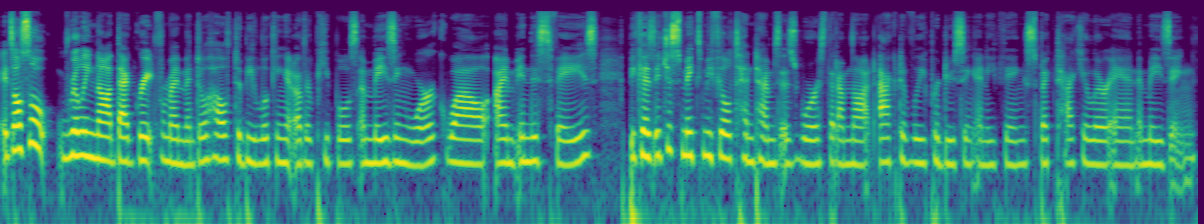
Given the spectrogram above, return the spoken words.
It's also really not that great for my mental health to be looking at other people's amazing work while I'm in this phase because it just makes me feel 10 times as worse that I'm not actively producing anything spectacular and amazing.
